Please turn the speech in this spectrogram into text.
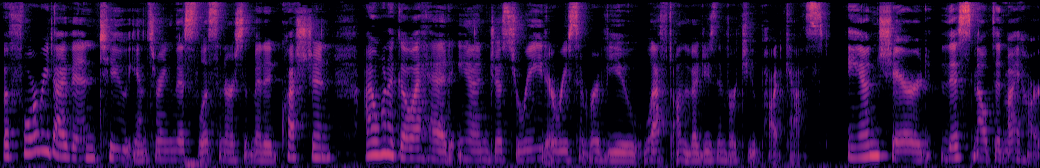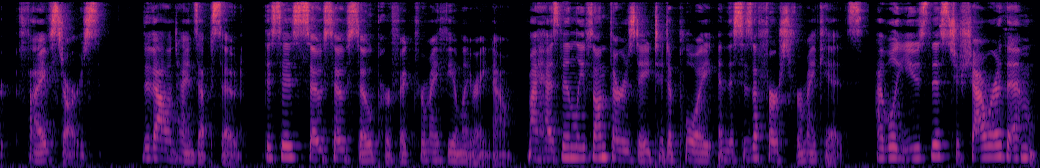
Before we dive into answering this listener submitted question, I want to go ahead and just read a recent review left on the Veggies and Virtue podcast. Anne shared, This melted my heart, five stars. The Valentine's episode. This is so, so, so perfect for my family right now. My husband leaves on Thursday to deploy, and this is a first for my kids. I will use this to shower them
